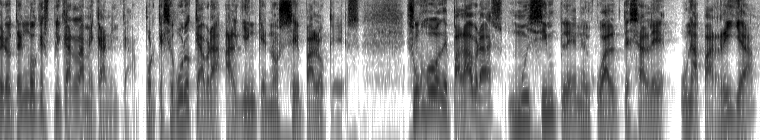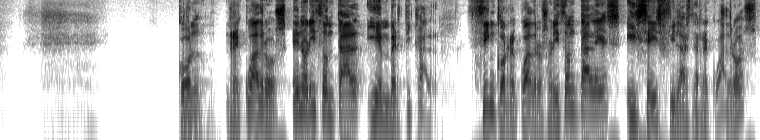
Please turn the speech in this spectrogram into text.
pero tengo que explicar la mecánica, porque seguro que habrá alguien que no sepa lo que es. Es un juego de palabras muy simple en el cual te sale una parrilla con recuadros en horizontal y en vertical. Cinco recuadros horizontales y seis filas de recuadros.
